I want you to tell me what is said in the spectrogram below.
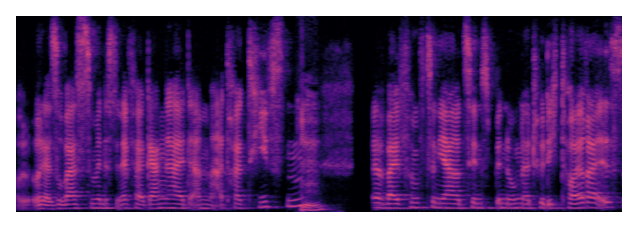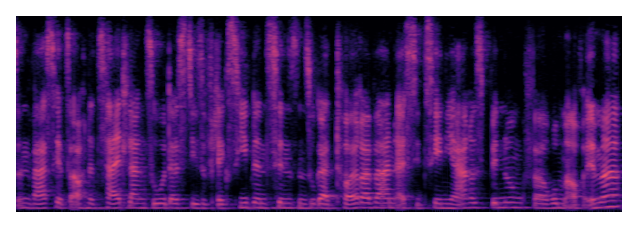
oder so war es zumindest in der Vergangenheit am attraktivsten. Mhm. Äh, weil 15 Jahre Zinsbindung natürlich teurer ist. Dann war es jetzt auch eine Zeit lang so, dass diese flexiblen Zinsen sogar teurer waren als die 10-Jahres-Bindung, warum auch immer.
